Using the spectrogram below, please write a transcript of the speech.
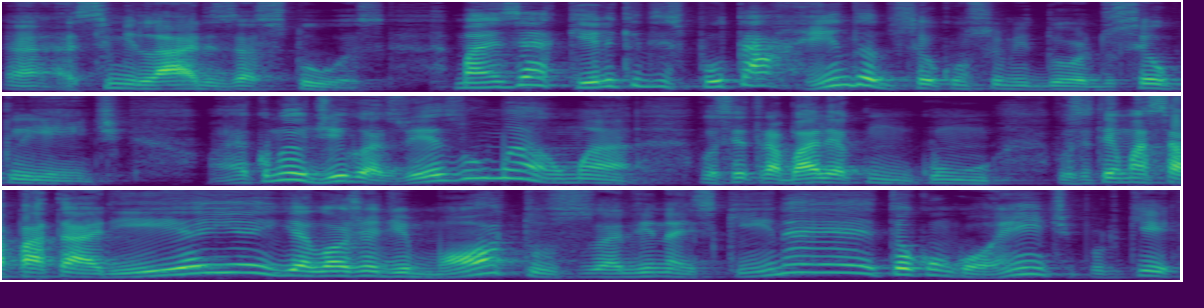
eh, similares às tuas, mas é aquele que disputa a renda do seu consumidor, do seu cliente. É como eu digo, às vezes uma, uma, você trabalha com, com Você tem uma sapataria e, e, a loja de motos ali na esquina é teu concorrente, porque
